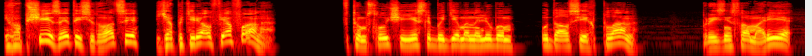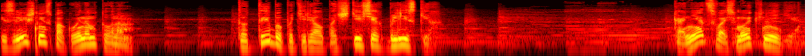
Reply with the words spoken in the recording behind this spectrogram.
И вообще из-за этой ситуации я потерял Феофана. В том случае, если бы демоны Любом удался их план, произнесла Мария излишне спокойным тоном, то ты бы потерял почти всех близких. Конец восьмой книги.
